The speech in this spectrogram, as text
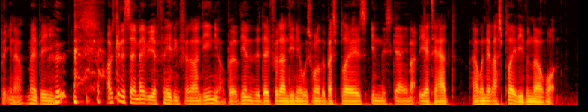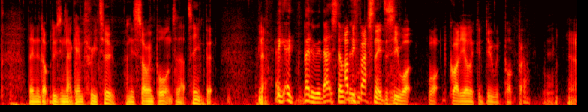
but you know, maybe. Who? I was going to say maybe a fading Fernandinho, but at the end of the day, Fernandinho was one of the best players in this game at the Etihad uh, when they last played, even though what they ended up losing that game three two, and is so important to that team. But you know, I, I, by the way, that still I'd be doesn't- fascinated to see what what Guardiola could do with Pogba. Yeah. You know.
